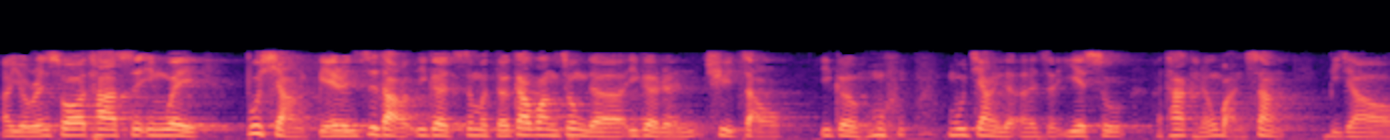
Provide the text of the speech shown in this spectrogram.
啊，有人说他是因为不想别人知道一个这么德高望重的一个人去找一个木木匠的儿子耶稣，他可能晚上比较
